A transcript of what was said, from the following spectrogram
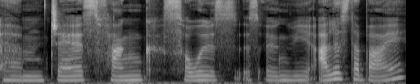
ähm, Jazz, Funk, Soul ist, ist irgendwie alles dabei.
